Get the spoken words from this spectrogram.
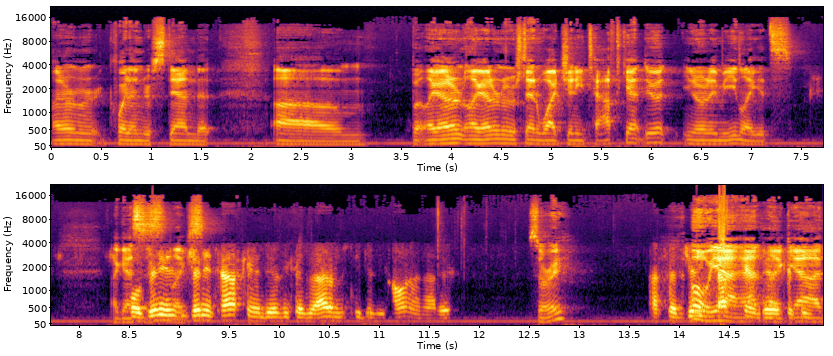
I don't quite understand it. Um, but like I don't like I don't understand why Jenny Taft can't do it. You know what I mean? Like it's I guess well Jenny like, Jenny Taft can't do it because Adam's too busy hollering at her. Sorry. I said, Jim oh yeah, like, yeah,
